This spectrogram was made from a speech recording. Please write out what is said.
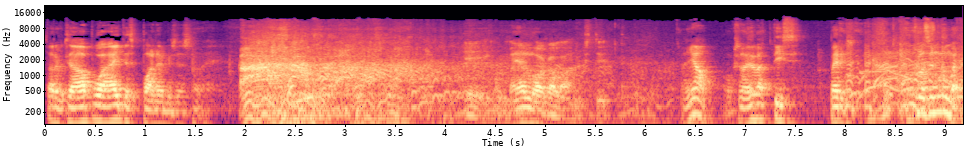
Tarvitsee apua äites panemisessa. Ei, kun meidän luokalla on yksi tyttö. No joo, onko sulla hyvät tissit? Peri. Onko sulla sen numero?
